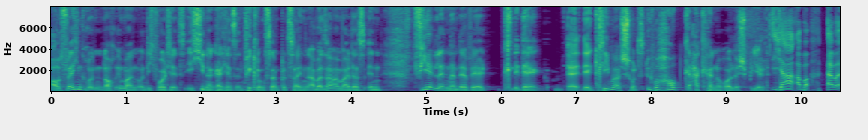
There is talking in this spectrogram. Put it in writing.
aus welchen Gründen auch immer, und ich wollte jetzt, China kann ich als Entwicklungsland bezeichnen, aber sagen wir mal, dass in vielen Ländern der Welt der, äh, der Klimaschutz überhaupt gar keine Rolle spielt. Ja, aber, aber,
